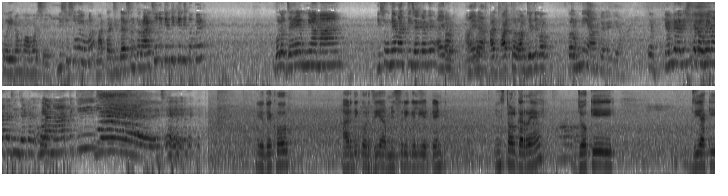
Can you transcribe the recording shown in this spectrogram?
તો એ રમવા મળશે. બીજું શું માતાજી દર્શન કરવા આવશું ને કેદી કેદી કપે? બોલો જય ઉમિયા માત કી જય કર? દે આયરા. આમ જે જે કરો કરો. નહીં આમ કરે આમ. એમ કેમ કરે મીશુ પેલા ઉમિયા માતાજીને જય કરે ઉમિયા માત की जय ये देखो हार्दिक और जिया मिस्री के लिए टेंट इंस्टॉल कर रहे हैं जो कि जिया की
